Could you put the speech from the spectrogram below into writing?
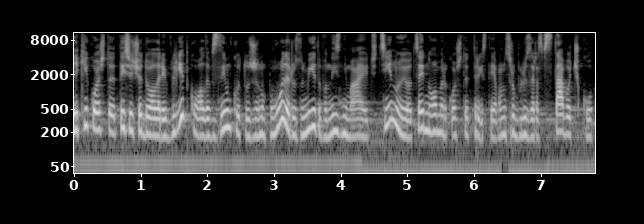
який коштує тисячу доларів влітку, але взимку тут же ну погода, розумієте, вони знімають ціну. І оцей номер коштує 300. Я вам зроблю зараз вставочку.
